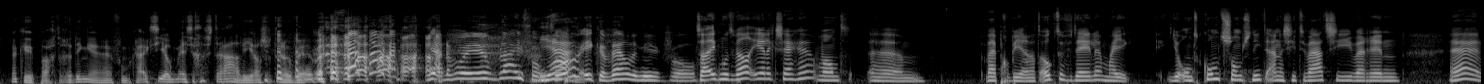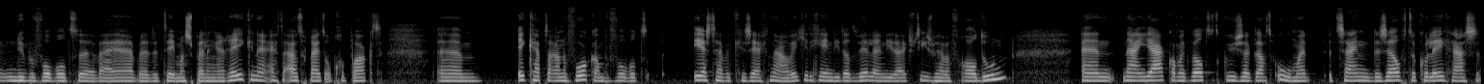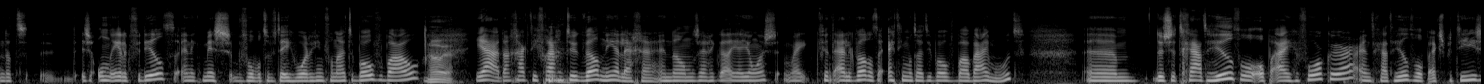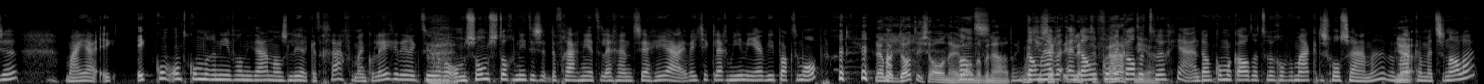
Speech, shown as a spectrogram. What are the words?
Dan kun je prachtige dingen voor elkaar. Ik zie ook mensen gaan stralen hier als we het erover hebben. ja, daar word je heel blij van, Ja. toch? Ik er wel in ieder geval. Terwijl ik moet wel eerlijk zeggen, want ehm, wij proberen dat ook te verdelen, maar je, je ontkomt soms niet aan een situatie waarin, hè, nu bijvoorbeeld, eh, wij hebben de thema spelling en rekenen echt uitgebreid opgepakt. Ehm, ik heb daar aan de voorkant bijvoorbeeld, eerst heb ik gezegd, nou weet je, degene die dat willen en die daar expertise hebben, vooral doen. En na een jaar kwam ik wel tot de conclusie dat ik dacht, oeh, maar het zijn dezelfde collega's en dat eh, is oneerlijk verdeeld. En ik mis bijvoorbeeld de vertegenwoordiging vanuit de bovenbouw. Oh ja. Ja, dan ga ik die vraag natuurlijk wel neerleggen. En dan zeg ik wel, ja jongens, maar ik vind eigenlijk wel dat er echt iemand uit die bovenbouw bij moet. Ehm, dus het gaat heel veel op eigen voorkeur en het gaat heel veel op expertise. Maar ja, ik, ik kom, ontkom er in ieder geval niet aan, anders leer ik het graag van mijn collega-directeuren... om soms toch niet de vraag neer te leggen en te zeggen... ja, weet je, ik leg hem hier neer, wie pakt hem op? Nou, maar dat is al een hele andere benadering. Dan je hebben, zegt, en dan kom ik altijd neer. terug, ja, en dan kom ik altijd terug op we maken de school samen. We Ja. maken hem met z'n allen.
